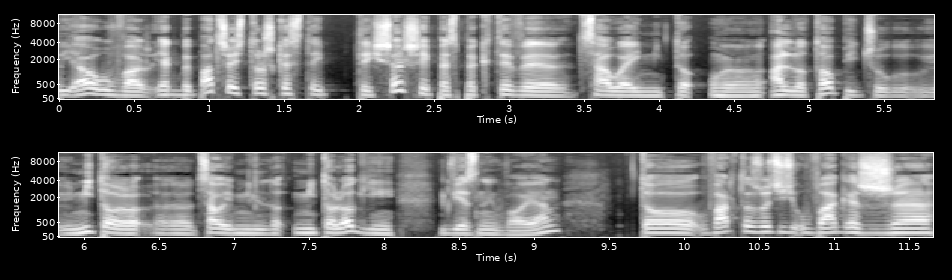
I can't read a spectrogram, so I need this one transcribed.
ja uważam, jakby patrzeć troszkę z tej, tej szerszej perspektywy całej mito, allotopii, czy mito, całej mitologii Gwiezdnych Wojen, to warto zwrócić uwagę, że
